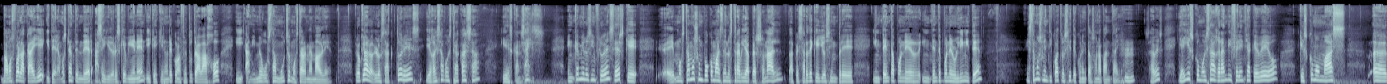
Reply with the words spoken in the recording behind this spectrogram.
vamos por la calle y tenemos que atender a seguidores que vienen y que quieren reconocer tu trabajo y a mí me gusta mucho mostrarme amable. Pero claro, los actores llegáis a vuestra casa y descansáis. En cambio, los influencers que eh, mostramos un poco más de nuestra vida personal, a pesar de que yo siempre intenta poner, intente poner un límite, estamos 24/7 conectados a una pantalla. ¿sabes? Y ahí es como esa gran diferencia que veo, que es como más eh,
